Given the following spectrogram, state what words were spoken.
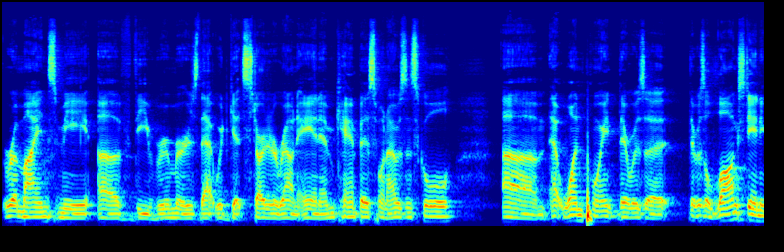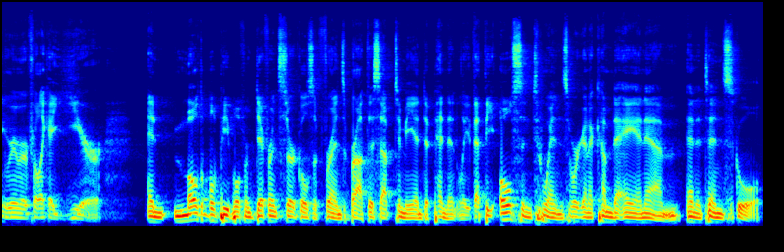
reminds me of the rumors that would get started around A and M campus when I was in school. Um, at one point, there was a there was a long standing rumor for like a year and multiple people from different circles of friends brought this up to me independently that the Olsen twins were going to come to A&M and attend school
